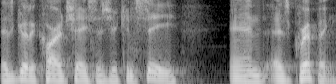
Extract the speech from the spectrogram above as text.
as good a car chase as you can see and as gripping.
